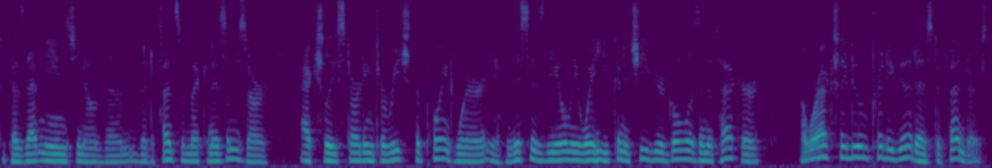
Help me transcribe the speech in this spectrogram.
because that means, you know, the, the defensive mechanisms are actually starting to reach the point where if this is the only way you can achieve your goal as an attacker, uh, we're actually doing pretty good as defenders.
